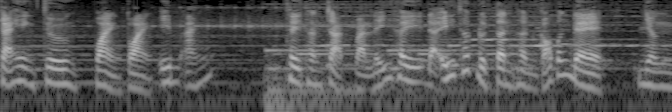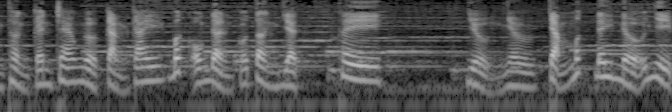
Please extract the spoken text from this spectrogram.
Cả hiện trường hoàn toàn im ắng. Thì Thanh Trạch và Lý Hy đã ý thức được tình hình có vấn đề nhưng thần kinh treo ngược cành cây bất ổn định của tần dịch Thì dường như chậm mất đi nửa nhịp.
